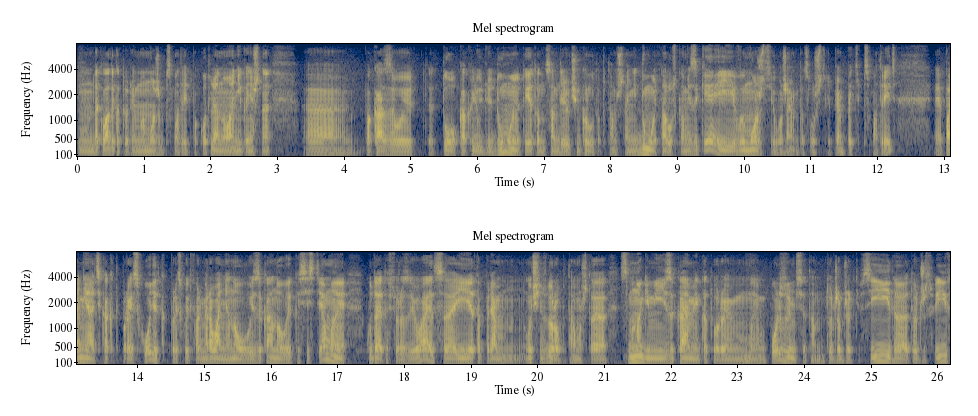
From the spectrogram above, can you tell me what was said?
доклады, которые мы можем посмотреть по Kotlin, они, конечно, э, показывают то, как люди думают, и это на самом деле очень круто, потому что они думают на русском языке, и вы можете, уважаемые подслушатели, прям пойти посмотреть. Э, понять, как это происходит, как происходит формирование нового языка, новой экосистемы, куда это все развивается, и это прям очень здорово, потому что с многими языками, которыми мы пользуемся, там тот же Objective-C, да, тот же Swift,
